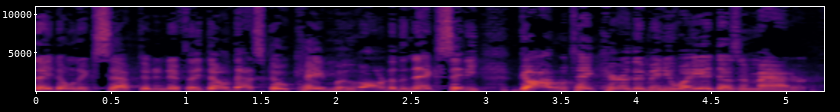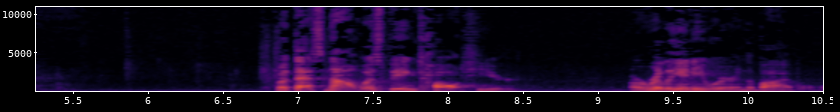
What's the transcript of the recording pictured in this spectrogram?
they don't accept it. And if they don't, that's okay. Move on to the next city. God will take care of them anyway. It doesn't matter. But that's not what's being taught here, or really anywhere in the Bible.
